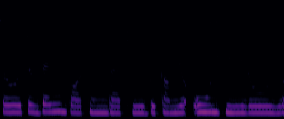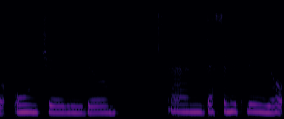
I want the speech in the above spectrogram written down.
So, it is very important that you become your own hero, your own cheerleader, and definitely your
